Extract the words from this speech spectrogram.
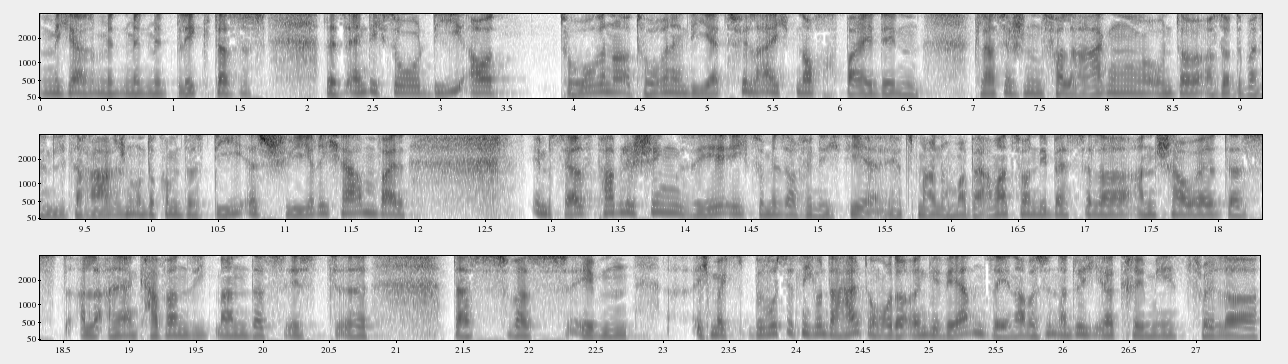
Michael, mit, mit, mit Blick, dass es letztendlich so die Autoren und Autorinnen, die jetzt vielleicht noch bei den klassischen Verlagen unter, also bei den literarischen unterkommen, dass die es schwierig haben, weil im Self-Publishing sehe ich, zumindest auch wenn ich die jetzt mal nochmal bei Amazon die Bestseller anschaue, dass alle an Covern sieht man, das ist äh, das, was eben ich möchte bewusst jetzt nicht Unterhaltung oder irgendwie werden sehen, aber es sind natürlich eher Krimi, Thriller,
